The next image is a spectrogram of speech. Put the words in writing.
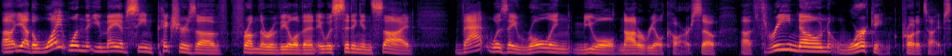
Uh, yeah, the white one that you may have seen pictures of from the reveal event, it was sitting inside. That was a rolling mule, not a real car. So, uh, three known working prototypes.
